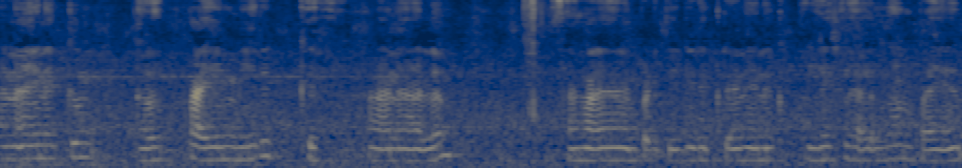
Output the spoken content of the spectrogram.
ஆனால் எனக்கும் ஒரு பயம் இருக்குது ஆனாலும் சமாதானப்படுத்திட்டு இருக்கிறேன் எனக்கு பிள்ளைகளால தான் பயம்.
